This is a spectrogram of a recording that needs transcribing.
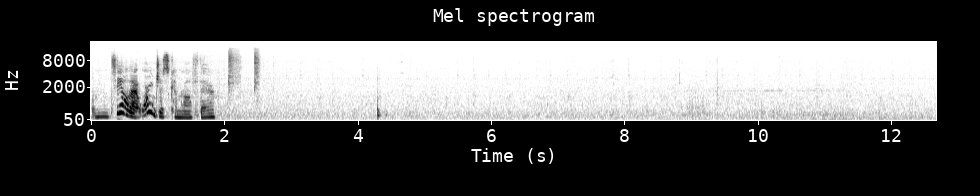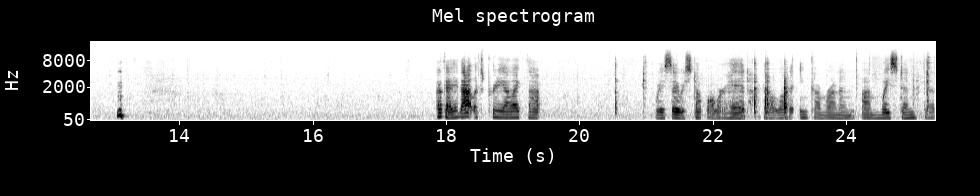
And see all that orange is coming off there. okay, that looks pretty. I like that. We say we stop while we're ahead. I got a lot of ink I'm running, I'm wasting, but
